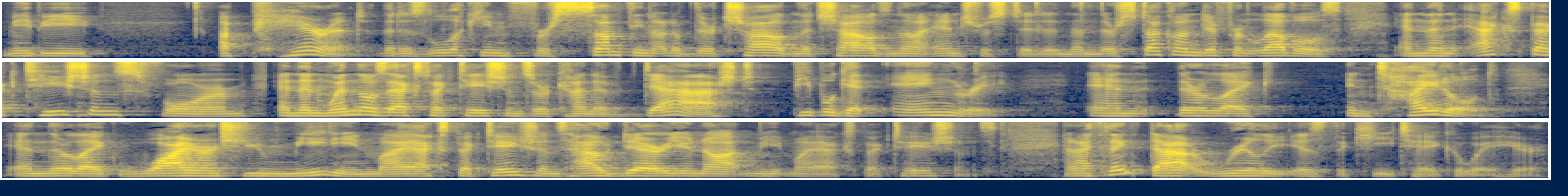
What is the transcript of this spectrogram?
maybe a parent that is looking for something out of their child and the child's not interested and then they're stuck on different levels and then expectations form and then when those expectations are kind of dashed people get angry and they're like entitled and they're like why aren't you meeting my expectations? How dare you not meet my expectations? And i think that really is the key takeaway here.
